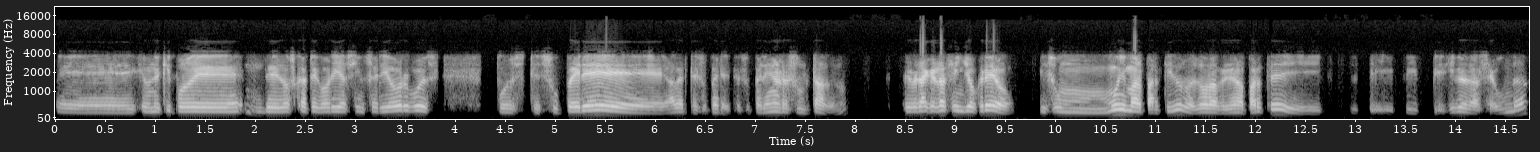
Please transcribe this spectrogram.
eh, que un equipo de, de dos categorías inferior pues pues te supere, a ver, te supere, te supere en el resultado, ¿no? Es verdad que Racing yo creo hizo un muy mal partido, sobre todo la primera parte y, y, principio de la segunda.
